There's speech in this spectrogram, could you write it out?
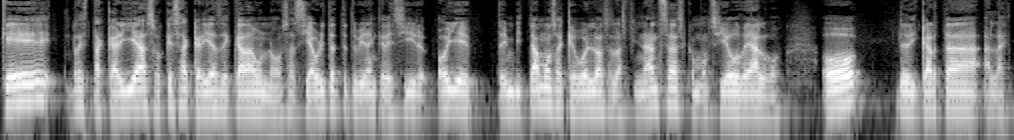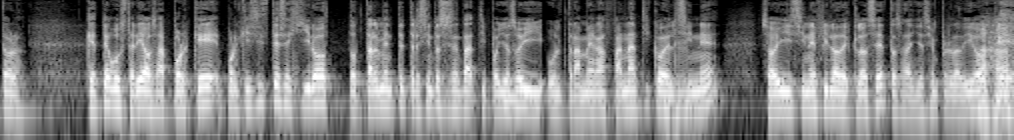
¿Qué destacarías o qué sacarías de cada uno? O sea, si ahorita te tuvieran que decir, oye, te invitamos a que vuelvas a las finanzas como CEO de algo o dedicarte a- al actor. ¿Qué te gustaría? O sea, ¿por qué, por qué hiciste ese giro totalmente 360? Tipo, yo soy ultra mega fanático del cine. Soy cinéfilo de closet, o sea, yo siempre lo digo Ajá. que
